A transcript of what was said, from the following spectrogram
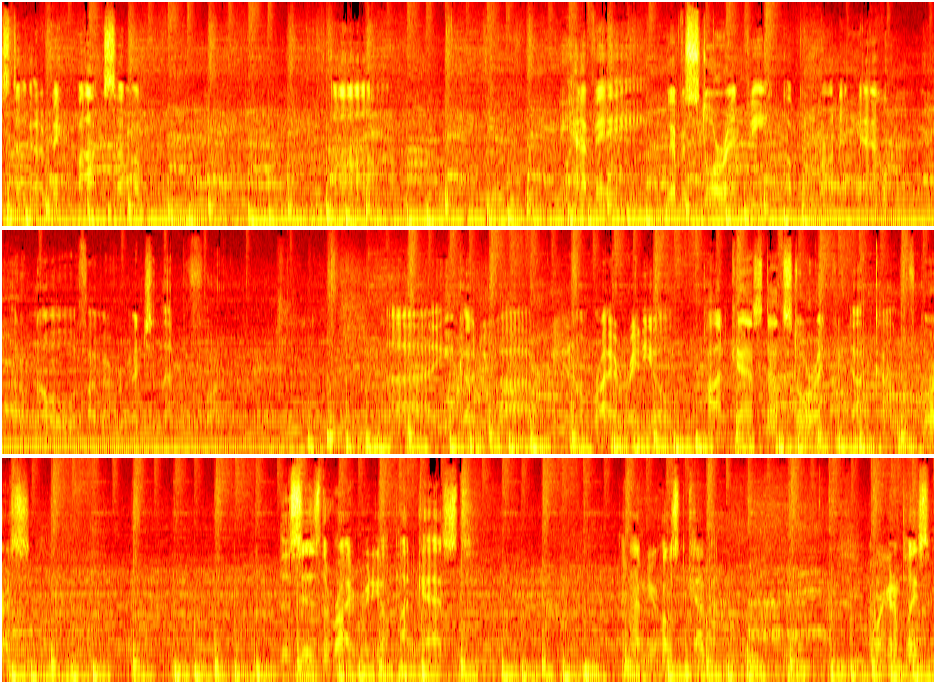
Still got a big box of them. Um, we have a we have a store envy up and running now. I don't know if I've ever mentioned that before. Uh, you go to uh, you know Riot Radio podcast.storeenvy.com, of course. This is the Riot Radio podcast, and I'm your host Kevin. And we're gonna play some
